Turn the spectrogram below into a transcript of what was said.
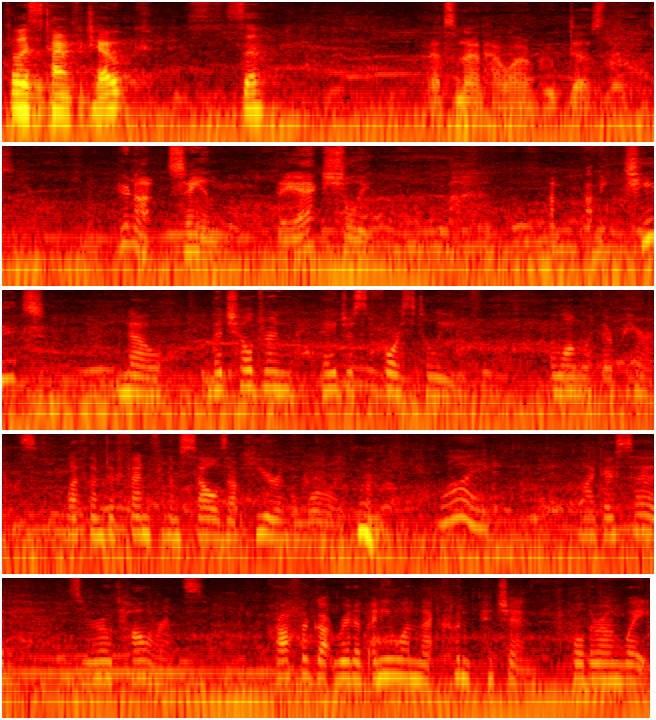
It's always a time for joke. sir. That's not how our group does things. You're not saying they actually. Uh, I, I mean, kids? No, the children, they just forced to leave, along with their parents. Left them to fend for themselves out here in the world. Hmm. Why? Like I said, zero tolerance. Crawford got rid of anyone that couldn't pitch in, pull their own weight.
